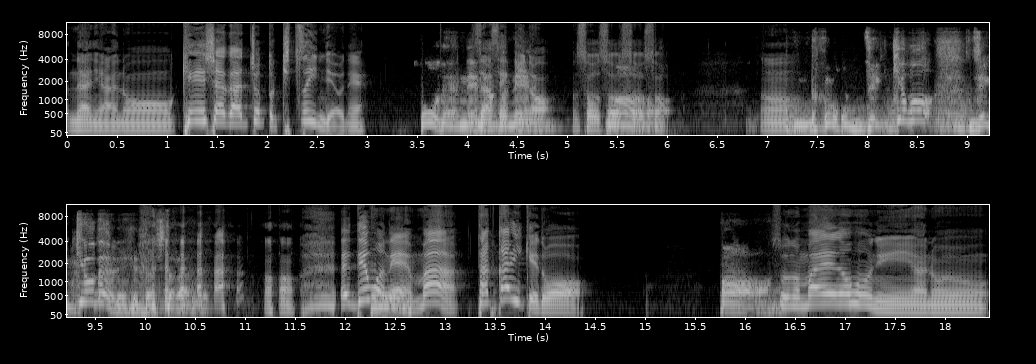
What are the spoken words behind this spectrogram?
何、あのー傾斜がちょっときついんだよね、そうだよね座席の、そうそうそうそう、うん、絶叫絶叫だよね下手したら。えでもね、まあ、高いけど、その前の方に、あのー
